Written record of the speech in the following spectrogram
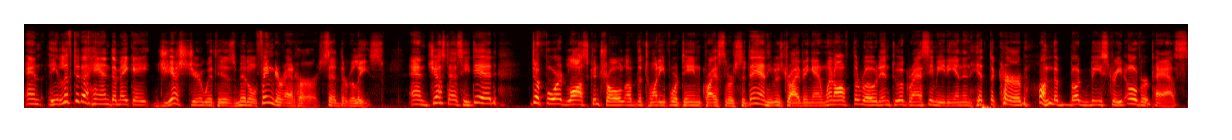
and he lifted a hand to make a gesture with his middle finger at her, said the release. And just as he did, DeFord lost control of the 2014 Chrysler sedan he was driving and went off the road into a grassy median and hit the curb on the Bugbee Street overpass.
